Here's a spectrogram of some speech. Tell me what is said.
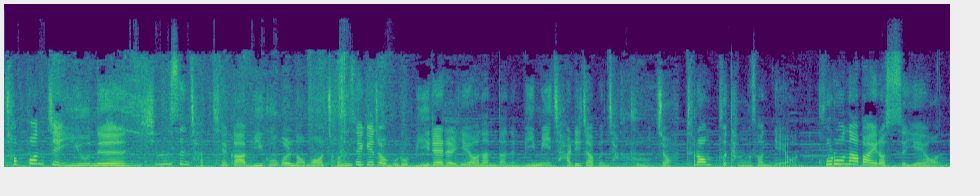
첫 번째 이유는 심슨 자체가 미국을 넘어 전 세계적으로 미래를 예언한다는 밈이 자리 잡은 작품이죠. 트럼프 당선 예언, 코로나 바이러스 예언,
